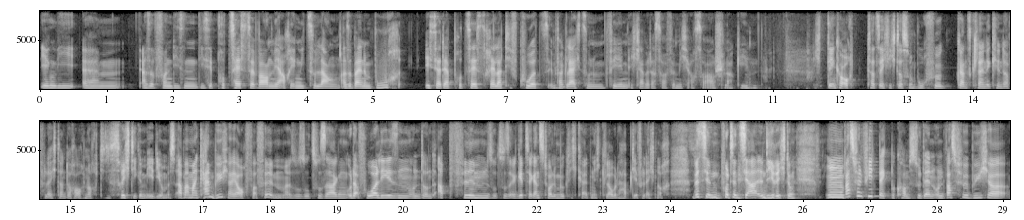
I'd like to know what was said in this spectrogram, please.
irgendwie, ähm, also von diesen, diese Prozesse waren mir auch irgendwie zu lang. Also bei einem Buch ist ja der Prozess relativ kurz im mhm. Vergleich zu einem Film. Ich glaube, das war für mich auch so ausschlaggebend. Mhm ich denke auch tatsächlich, dass so ein Buch für ganz kleine Kinder vielleicht dann doch auch noch dieses richtige Medium ist. Aber man kann Bücher ja auch verfilmen, also sozusagen, oder vorlesen und, und abfilmen, sozusagen. Da gibt es ja ganz tolle Möglichkeiten. Ich glaube, da habt ihr vielleicht noch ein bisschen Potenzial in die Richtung. Mm, was für ein Feedback bekommst du denn und was für Bücher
